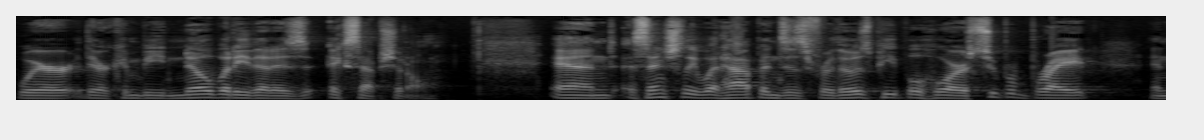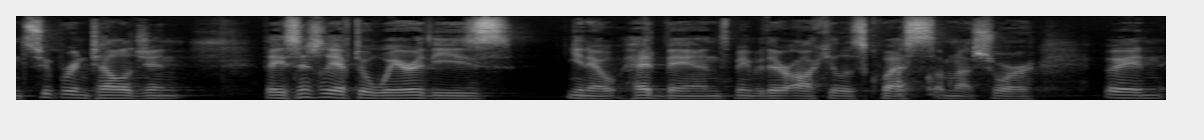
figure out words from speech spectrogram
where there can be nobody that is exceptional. And essentially, what happens is for those people who are super bright and super intelligent, they essentially have to wear these you know headbands. Maybe they're Oculus Quests. I'm not sure. And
